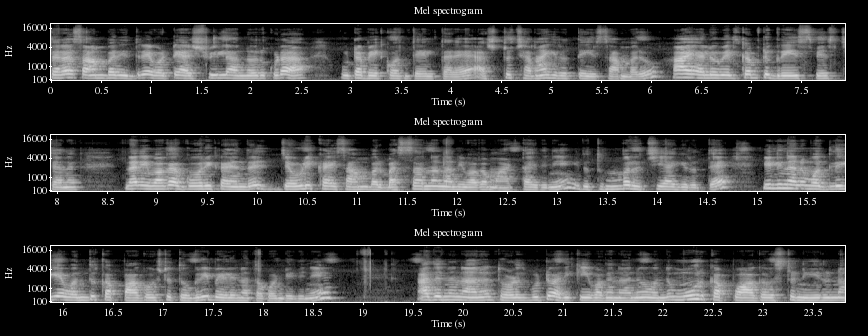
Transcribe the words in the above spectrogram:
ಥರ ಸಾಂಬಾರಿದ್ದರೆ ಹೊಟ್ಟೆ ಅಶ್ವಿಲ್ಲ ಅನ್ನೋರು ಕೂಡ ಊಟ ಬೇಕು ಅಂತ ಹೇಳ್ತಾರೆ. ಅಷ್ಟು ಚೆನ್ನಾಗಿರುತ್ತೆ ಈ sambar. Hi hello welcome to Grace Base channel ನಾನು ಇವಾಗ ಗೋರಿಕಾಯಿ ಅಂದರೆ ಜವಳಿಕಾಯಿ ಸಾಂಬಾರು, ಬಸ್ಸನ್ನು ನಾನು ಇವಾಗ ಮಾಡ್ತಾಯಿದ್ದೀನಿ ಇದು ತುಂಬ ರುಚಿಯಾಗಿರುತ್ತೆ. ಇಲ್ಲಿ ನಾನು ಮೊದಲಿಗೆ ಒಂದು ಕಪ್ ಆಗೋಷ್ಟು ತೊಗರಿ ಬೇಳೆನ ತೊಗೊಂಡಿದ್ದೀನಿ. ಅದನ್ನು ನಾನು ತೊಳೆದ್ಬಿಟ್ಟು ಅದಕ್ಕೆ ಇವಾಗ ನಾನು ಒಂದು ಮೂರು ಕಪ್ ಆಗೋಷ್ಟು ನೀರನ್ನು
